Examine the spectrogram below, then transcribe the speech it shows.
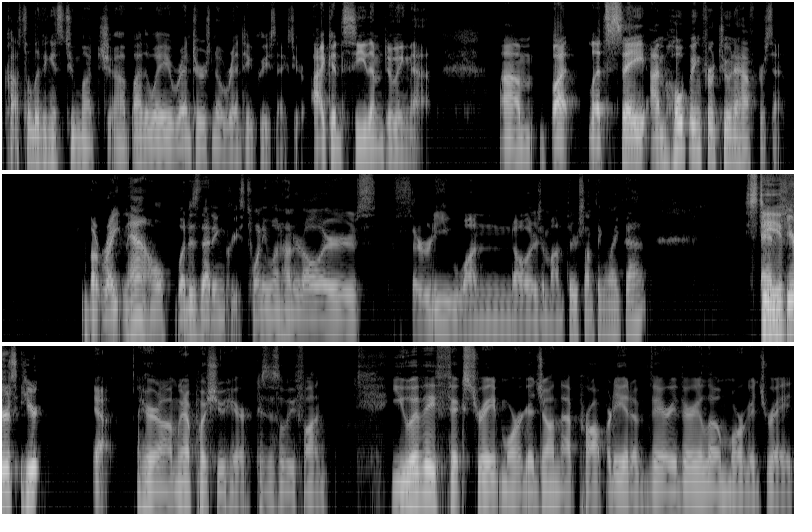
cost of living is too much. Uh, by the way, renters no rent increase next year. I could see them doing that. Um, but let's say I'm hoping for two and a half percent. But right now, what is that increase? Twenty one hundred dollars, thirty one dollars a month, or something like that. Steve, and here's here. Yeah, here I'm going to push you here because this will be fun. You have a fixed rate mortgage on that property at a very very low mortgage rate.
